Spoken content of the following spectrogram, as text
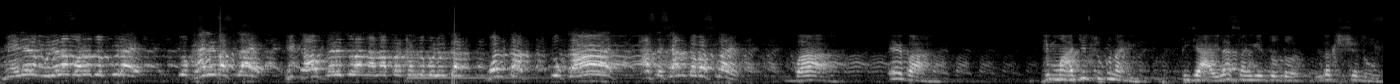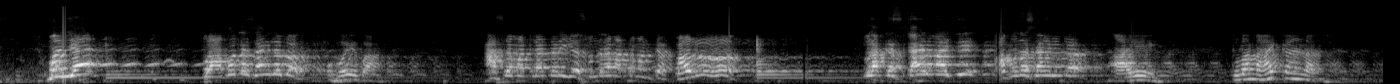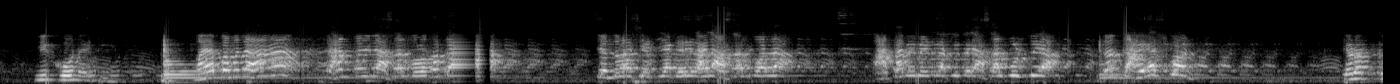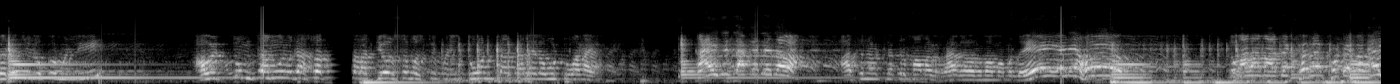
मेलेल्या मुलीला मरण झोपलाय तू खाली बसलाय. हे गावकरी तुला नाना प्रकारचं बोलवतात बोलतात. तू काय? असं शांत बसलाय. बा ए बा ही माझी चूक नाही. तिच्या आईला सांगितलं होतं लक्ष दो. म्हणजे? तू अगोदर सांगितलं होतं. होय बा. असं म्हटलं तरी यशुंद्रा माता म्हणतात. बाळू तुला कस काय माहिती? अगोदर सांगितलं होतं. आहे. तुला नाही कळणार. मी कोण आहे ती? मायाप्पा म्हणजे हा हा. लहानपणी मी असाच बोलत होता. चंद्रा शेट्टीच्या घरी राहिला असाच बोलला. आता मी मेट राखली तरी असाच बोलतो या मग आहेस कोण? तेवढ्यात कराची लोक म्हणली अहो तुमचा मुलगा स्वतःला देव समजतो पण दोन तास झालेला उठवा नाही. काय ते ताकद आहे जावा असं म्हटलं तर मामाला राग आला मामा म्हणलं हे हो! तुम्हाला माझं खरं खोटं बघायचं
